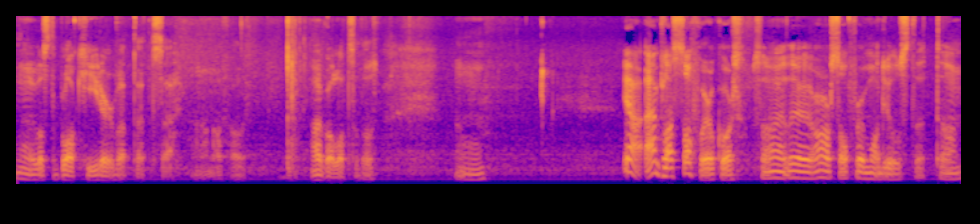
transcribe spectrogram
You know, it was the block heater, but that's, uh, I don't know if I'll I've got lots of those. Um, yeah, and plus software, of course. So uh, there are software modules that, um,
